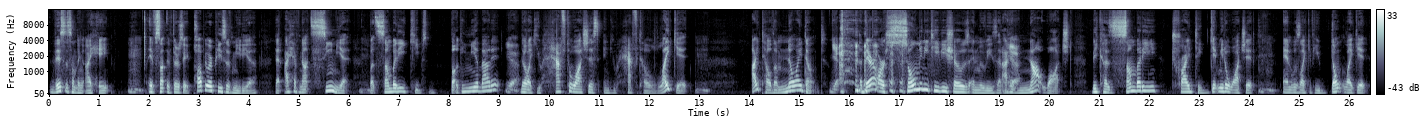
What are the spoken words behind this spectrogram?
this is something I hate. Mm-hmm. If some, if there's a popular piece of media that I have not seen yet, mm-hmm. but somebody keeps bugging me about it, Yeah. they're like, "You have to watch this and you have to like it." Mm-hmm. I tell them, "No, I don't." yeah. there are so many TV shows and movies that I have not watched because somebody tried to get me to watch it Mm-hmm. and was like, if you don't like it,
